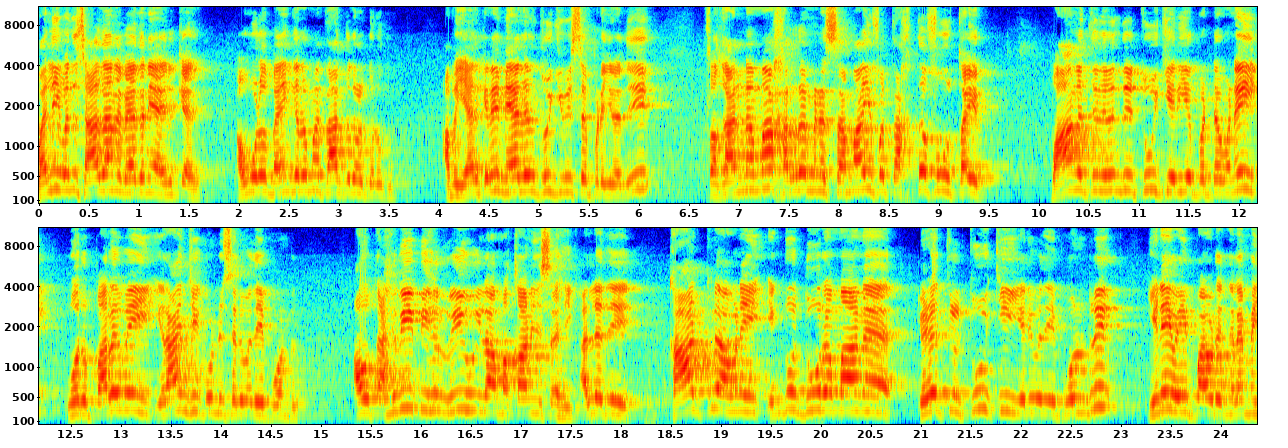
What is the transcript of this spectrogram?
வலி வந்து சாதாரண வேதனையாக இருக்காது. அவ்வளோ பயங்கரமாக தாக்குதல் கொடுக்கும். அப்போ ஏற்கனவே மேலே தூக்கி வீசப்படுகிறது. அன்னமா ஹர்ரமென சமாய் தஹ்தஃபு தயிர். வானத்திலிருந்து தூக்கி எறியப்பட்டவனை ஒரு பறவை இராஞ்சி கொண்டு செல்வதை போன்று. அவ் தஹ்வீபிகள் ரீஹு இலா மக்கானின் சஹிக். அல்லது காற்று அவனை எங்கோ தூரமான இடத்தில் தூக்கி எறிவதை போன்று இணை வைப்பாவுடைய நிலைமை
